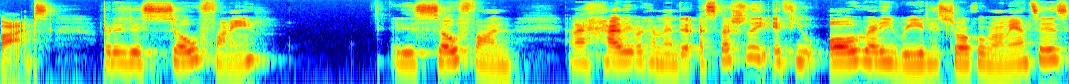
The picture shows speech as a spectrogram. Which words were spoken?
vibes. but it is so funny. It is so fun, and I highly recommend it, especially if you already read historical romances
